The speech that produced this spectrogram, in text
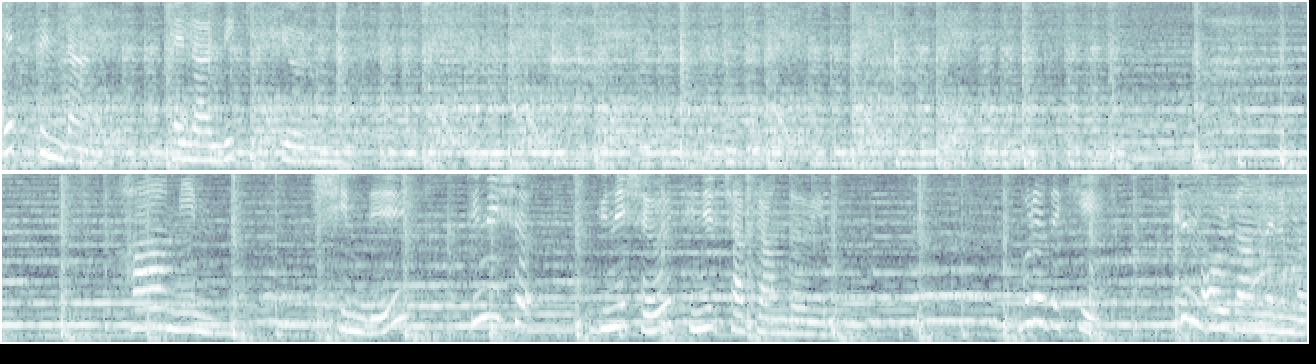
hepsinden helallik istiyorum. Güneş ağı sinir çakramdayım. Buradaki tüm organlarımı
